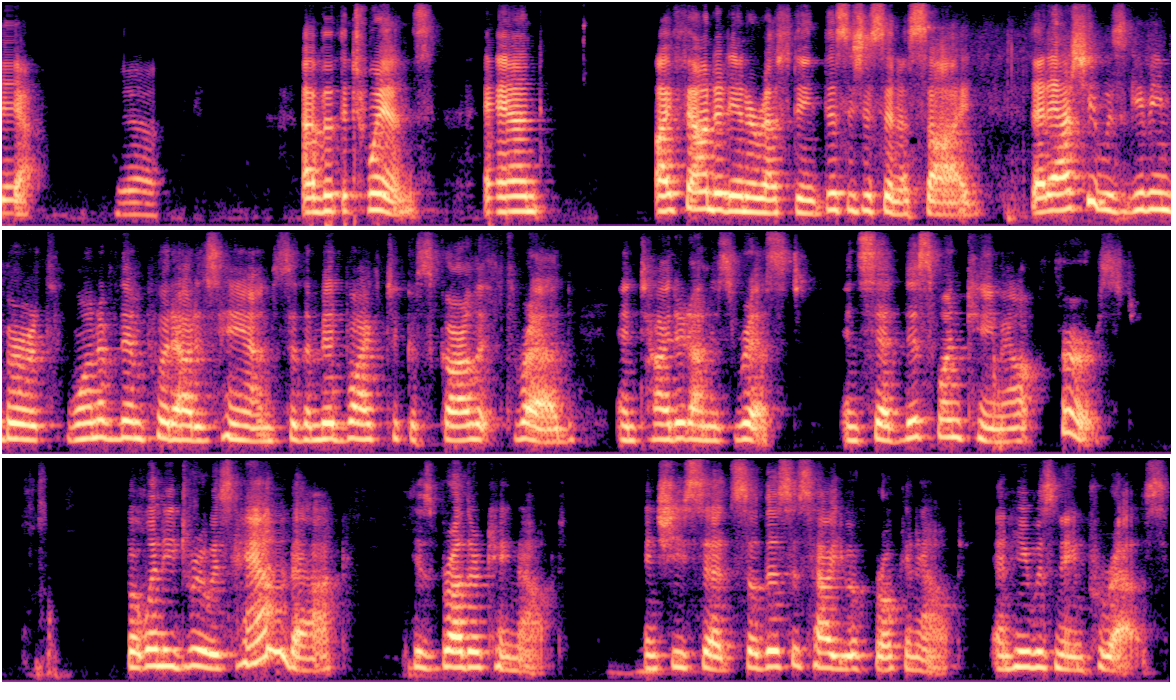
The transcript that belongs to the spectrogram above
Yeah. Yeah. uh, with the twins. And I found it interesting. This is just an aside that as she was giving birth, one of them put out his hand. So the midwife took a scarlet thread and tied it on his wrist and said, This one came out first. But when he drew his hand back, his brother came out. And she said, So this is how you have broken out. And he was named Perez.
